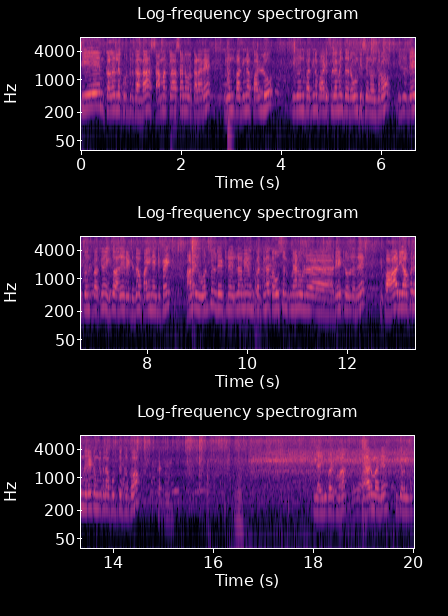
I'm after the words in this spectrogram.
சேம் கலரில் கொடுத்துருக்காங்க. செம கிளாஸான ஒரு கலரு இது வந்து பார்த்தீங்கன்னா பல்லு. இது வந்து பார்த்தீங்கன்னா பாடி ஃபுல்லாமே இந்த ரவுண்ட் டிசைன் வந்துடும் இது ரேட் வந்து பார்த்தீங்கன்னா இது அதே ரேட்டு தான் ஃபைவ் நைன்ட்டி ஃபைவ் ஆனால் இது ஒரிஜினல் ரேட்டில் எல்லாமே வந்து பார்த்தீங்கன்னா தௌசண்ட்க்கு மேலே உள்ள ரேட்டில் உள்ளது. இப்போ ஆடி ஆஃபர் இந்த ரேட் உங்களுக்கு நான் கொடுத்துட்ருக்கோம். கட் பண்ணுங்க. இந்த இது பாருங்கம்மா. யாரும்மா அது? இங்கே வந்து.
